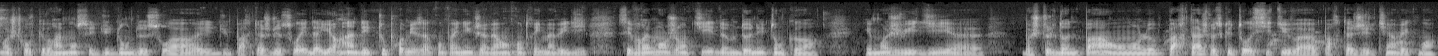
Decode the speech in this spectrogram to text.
Moi, je trouve que vraiment c'est du don de soi et du partage de soi. Et d'ailleurs, un des tout premiers accompagnés que j'avais rencontré, il m'avait dit c'est vraiment gentil de me donner ton corps. Et moi, je lui ai dit euh, bah, je te le donne pas, on le partage parce que toi aussi, tu vas partager le tien avec moi.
